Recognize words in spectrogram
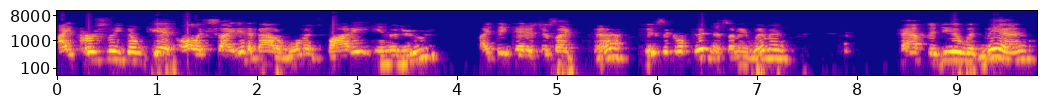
I personally don't get all excited about a woman's body in the nude. I think that it's just like, eh, physical fitness. I mean, women have to deal with men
